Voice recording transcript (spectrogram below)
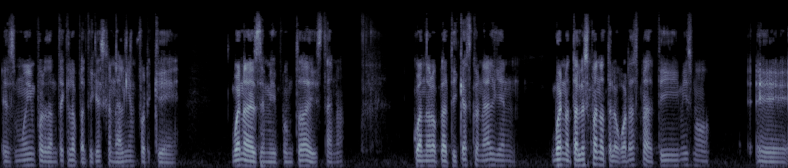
es muy importante que lo platiques con alguien porque, bueno, desde mi punto de vista, ¿no? Cuando lo platicas con alguien, bueno, tal vez cuando te lo guardas para ti mismo, eh,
